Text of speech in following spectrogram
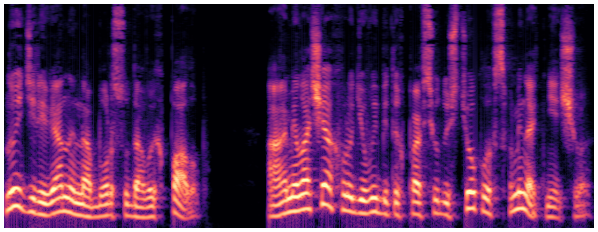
но и деревянный набор судовых палуб. А о мелочах, вроде выбитых повсюду стеклах, вспоминать нечего.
